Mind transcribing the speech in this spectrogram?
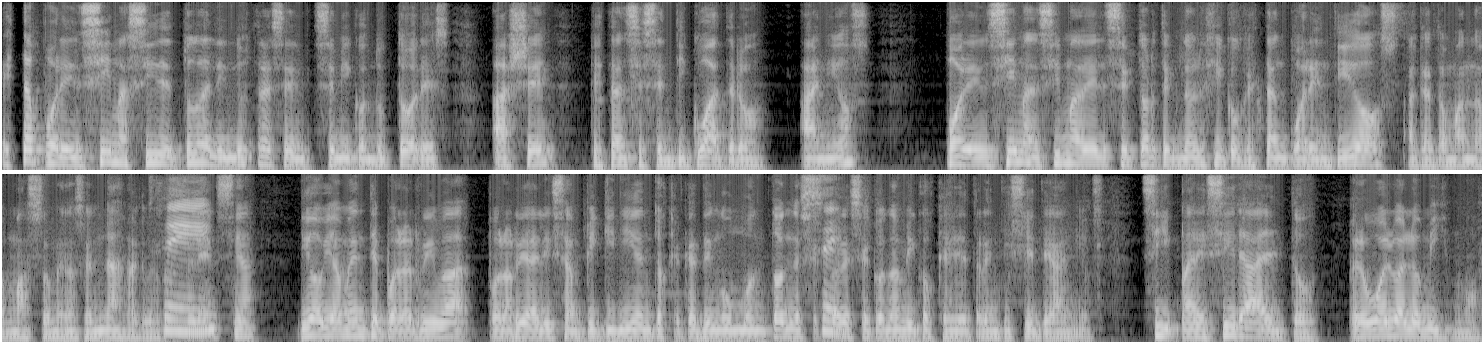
está por encima, sí, de toda la industria de semiconductores, AYE, que está en 64 años, por encima, encima del sector tecnológico que está en 42, acá tomando más o menos el Nasdaq de referencia, y obviamente por arriba, por arriba del S&P 500, que acá tengo un montón de sectores económicos que es de 37 años. Sí, pareciera alto, pero vuelvo a lo mismo.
